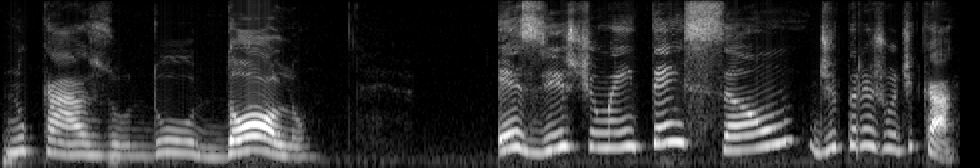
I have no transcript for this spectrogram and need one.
no caso do dolo, existe uma intenção de prejudicar.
